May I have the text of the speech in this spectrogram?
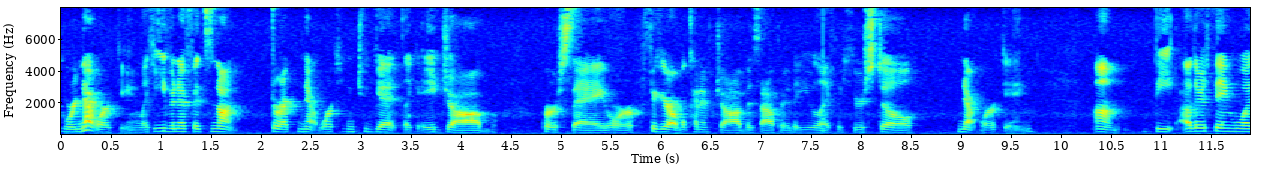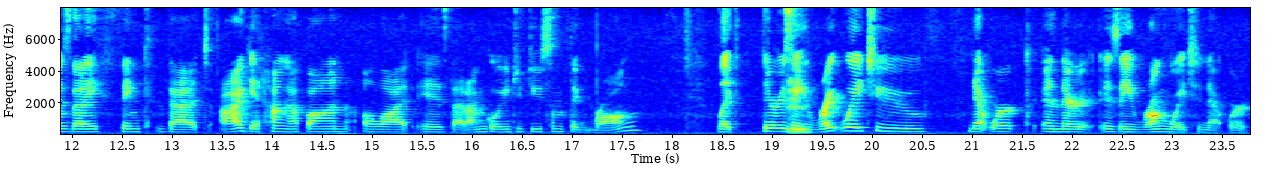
you are networking, like even if it's not direct networking to get like a job per se or figure out what kind of job is out there that you like, like you're still networking. Um, the other thing was that I think that I get hung up on a lot is that I'm going to do something wrong. Like there is a right way to network and there is a wrong way to network.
